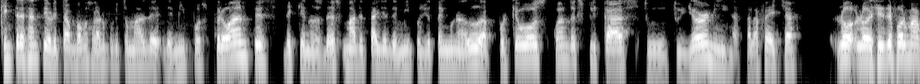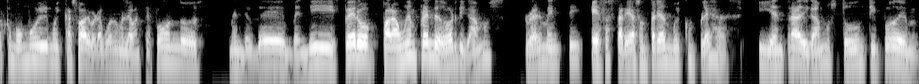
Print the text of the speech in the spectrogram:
Qué interesante, y ahorita vamos a hablar un poquito más de, de, MIPOS, pero antes de que nos des más detalles de MIPOS, yo tengo una duda. ¿Por qué vos, cuando explicas tu, tu journey hasta la fecha, lo, lo, decís de forma como muy, muy casual, ¿verdad? Bueno, me levanté fondos, me endeudé, vendí, pero para un emprendedor, digamos, realmente esas tareas son tareas muy complejas y entra, digamos, todo un tipo de,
